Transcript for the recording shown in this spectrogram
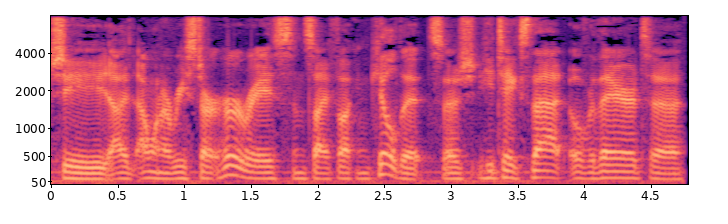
she, I, I want to restart her race since I fucking killed it. So she, he takes that over there to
